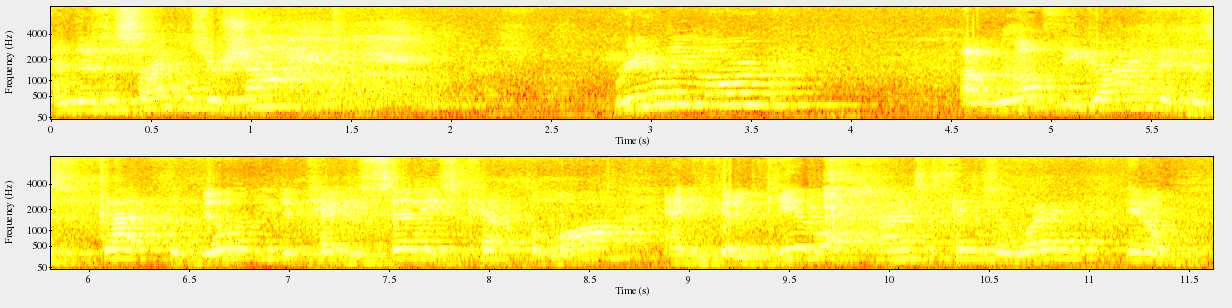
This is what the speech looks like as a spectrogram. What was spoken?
And the disciples are shocked. Really, Lord? A wealthy guy that has got the ability to, he said he's kept the law and he can give all kinds of things away. You know,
